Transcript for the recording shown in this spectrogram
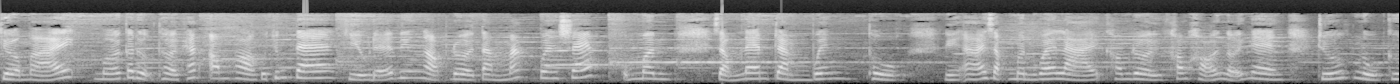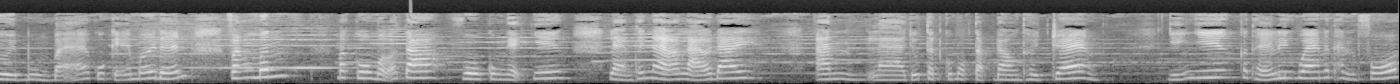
Chờ mãi mới có được thời khắc ông hòn của chúng ta, Chịu để viên ngọc rời tầm mắt quan sát của mình. Giọng nam trầm quen thuộc Nguyễn ái giật mình quay lại Không rời không khỏi ngỡ ngàng Trước nụ cười buồn bã của kẻ mới đến. Văn Minh Mắt cô mở to Vô cùng ngạc nhiên. Làm thế nào lại ở đây? Anh là chủ tịch của một tập đoàn thời trang. Dĩ nhiên có thể liên quan đến thành phố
